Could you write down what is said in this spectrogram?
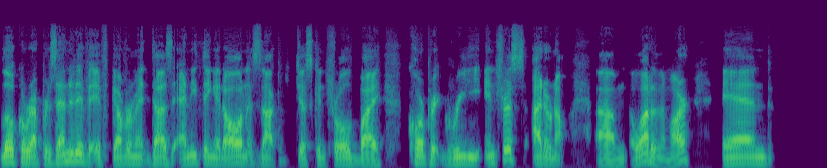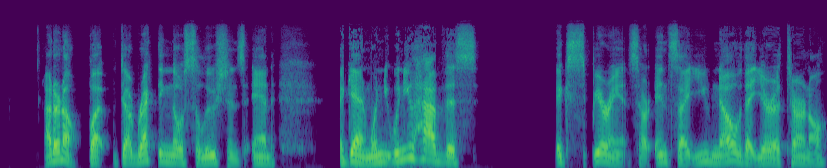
local representative, if government does anything at all and it's not just controlled by corporate greedy interests, I don't know. Um, a lot of them are. And I don't know, but directing those solutions and again, when you when you have this experience or insight, you know that you're eternal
